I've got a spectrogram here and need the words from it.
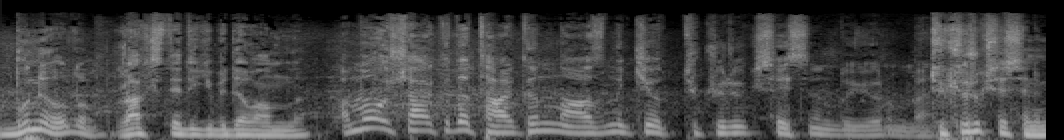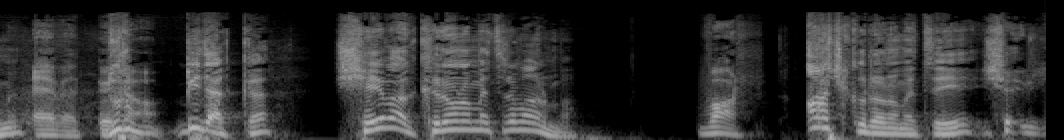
Bu ne oğlum? Rocksteady gibi devamlı. Ama o şarkıda Tarkan'ın ağzındaki o tükürük sesini duyuyorum ben. Tükürük sesini mi? Evet. Dur bir dakika. Şey var kronometre var mı? var. Aç kronometreyi. Şey,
